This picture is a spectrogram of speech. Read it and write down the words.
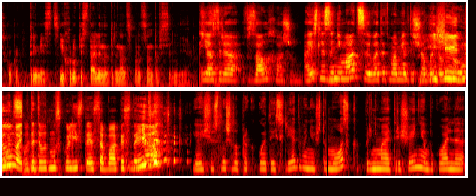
сколько это, 3 месяца, их руки стали на 13% сильнее. Я зря в зал хожу. А если заниматься и в этот момент еще об этом Еще и думать? думать. Вот эта вот мускулистая собака стоит. Да. Я еще слышала про какое-то исследование, что мозг принимает решение буквально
